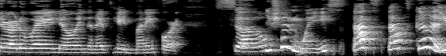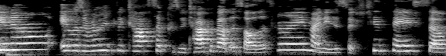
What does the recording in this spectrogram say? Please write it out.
throw it away knowing that I paid money for it. So You shouldn't waste. That's that's good. you know, it was a really big toss up because we talk about this all the time. I need to switch toothpaste, so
